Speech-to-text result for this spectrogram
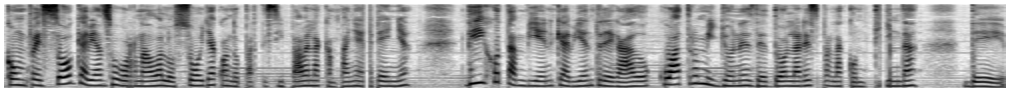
Confesó que habían sobornado a Lozoya cuando participaba en la campaña de Peña. Dijo también que había entregado 4 millones de dólares para la contienda de,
